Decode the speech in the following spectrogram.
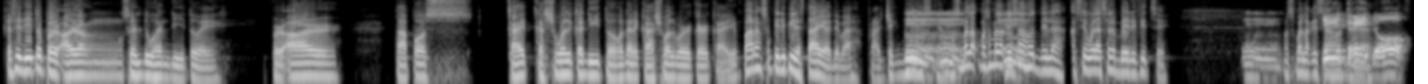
Kasi dito per hour ang swelduhan dito eh. Per hour, Tapos, kahit casual ka dito, kunwari casual worker ka, yung parang sa Pilipinas tayo, di ba? Project based. Mm, mas, malaki, mas malaki mm. sahod nila kasi wala silang benefits eh. Mm. Mas malaki sahod Yung trade-off.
